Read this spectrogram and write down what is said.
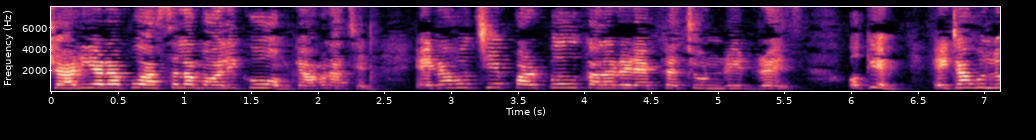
শারিয়ার আপু, আসসালামু আলাইকুম, কেমন আছেন? এটা হচ্ছে পার্পল কালারের একটা চুনরি ড্রেস ওকে এটা হলো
